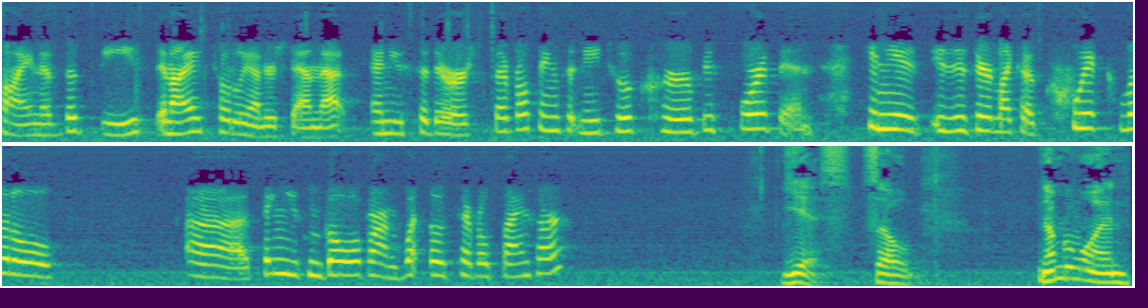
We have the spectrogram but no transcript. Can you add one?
sign of the beast, and I totally understand that. And you said there are several things that need to occur before then. Can you? Is there like a quick little uh, thing you can go over on what those several signs are? Yes. So, number one,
